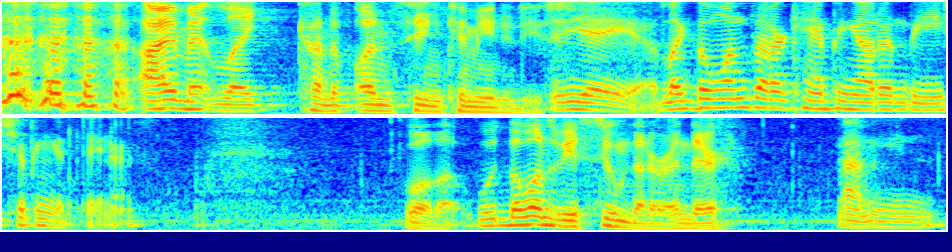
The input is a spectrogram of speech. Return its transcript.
I meant like kind of unseen communities. Yeah, yeah, yeah. Like the ones that are camping out in the shipping containers. Well, the, the ones we assume that are in there. I mean,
